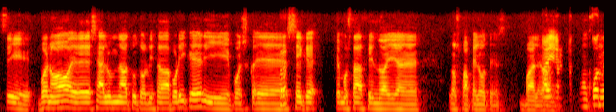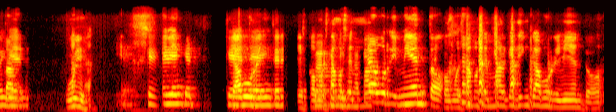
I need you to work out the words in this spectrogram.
Sí, bueno, es alumna tutorizada por Iker y pues eh, sé que, hemos estado haciendo ahí eh, los papelotes. Vale, vale. Muy bien. Uy. Qué bien que es como estamos en aburrimiento. Como estamos en marketing, qué aburrimiento.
